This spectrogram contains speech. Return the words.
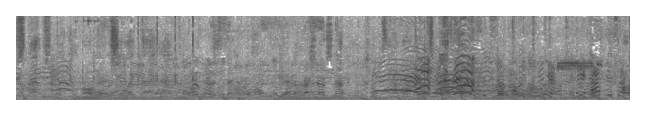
snaps. Oh, yeah, shit like that. Yeah, the pressure of snapping when you don't snap. It happens to help.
